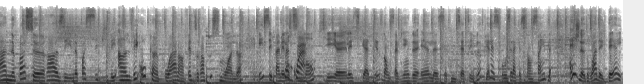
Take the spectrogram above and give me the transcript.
à ne pas se raser, ne pas s'épiler, enlever aucun poil, en fait, durant tout ce mois-là. Et c'est Pamela Pourquoi? Dumont qui est euh, l'instigatrice, donc ça vient de elle, cette initiative-là. Puis elle, elle s'est posé la question simple, ai-je le droit d'être belle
